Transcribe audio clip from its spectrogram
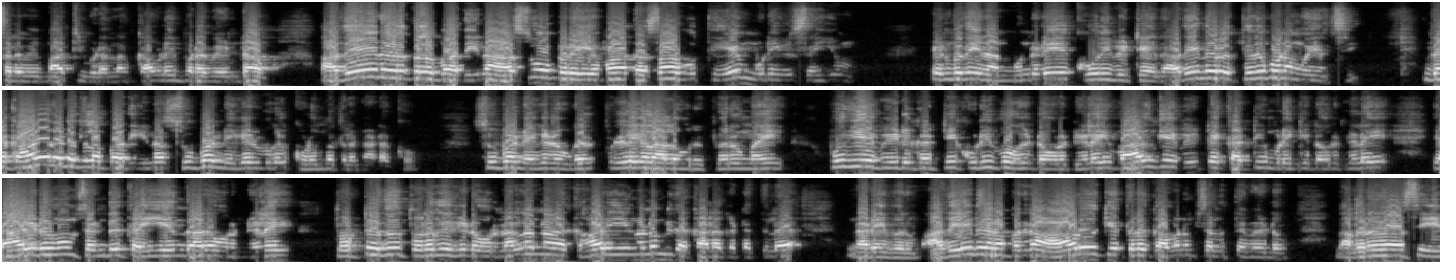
செலவை மாற்றி விடலாம் கவலைப்பட வேண்டாம். அதே நேரத்துல பாத்தீங்கன்னா அசுவ விரயமா தசாபுத்தியே முடிவு செய்யும் என்பதை நான் முன்னாடியே கூறிவிட்டேன். அதே நேரம் திருமண முயற்சி. இந்த காலகட்டத்துல பாத்தீங்கன்னா சுப நிகழ்வுகள் குடும்பத்துல நடக்கும். சுப நிகழ்வுகள் பிள்ளைகளால ஒரு பெருமை புதிய வீடு கட்டி குடி போகின்ற ஒரு நிலை வாங்கிய வீட்டை கட்டி முடிக்கின்ற ஒரு நிலை யாரிடமும் சென்று கையேந்தாத ஒரு நிலை தொட்டது தொடங்குகின்ற ஒரு நல்ல நல்ல காரியங்களும் இந்த காலகட்டத்துல நடைபெறும். அதே நேரம் பார்த்தீங்கன்னா ஆரோக்கியத்துல கவனம் செலுத்த வேண்டும். மகரராசியை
